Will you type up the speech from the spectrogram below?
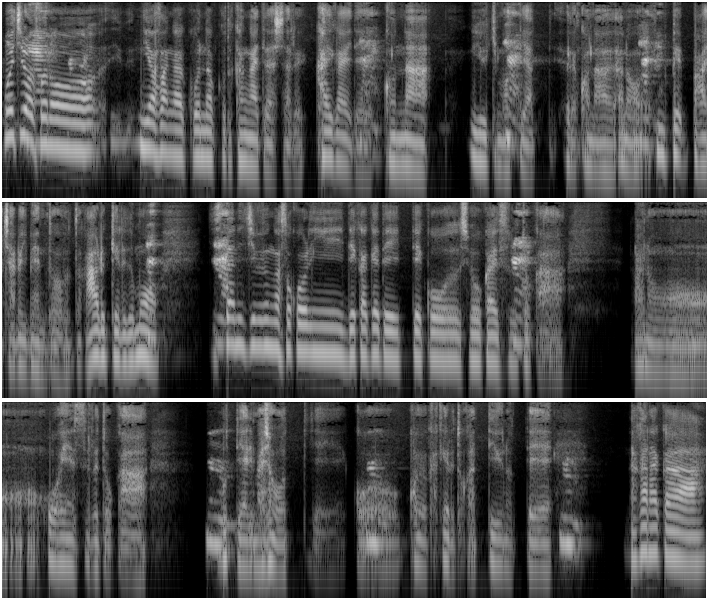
もちろんその、丹羽さんがこんなこと考えてらっしゃる、海外でこんな勇気持ってやって、こんな、あの、バーチャルイベントとかあるけれども、実際に自分がそこに出かけていって、こう、紹介するとか、あの、応援するとか、もっとやりましょうって、こう、声をかけるとかっていうのって、なかなか、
